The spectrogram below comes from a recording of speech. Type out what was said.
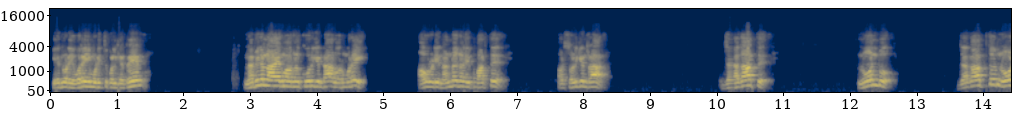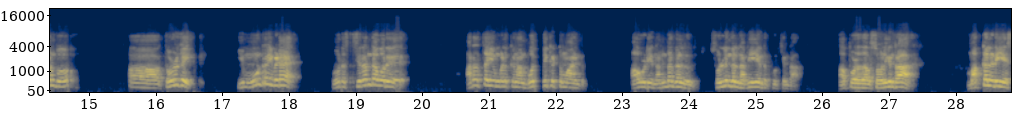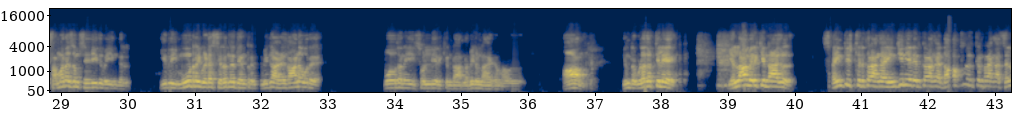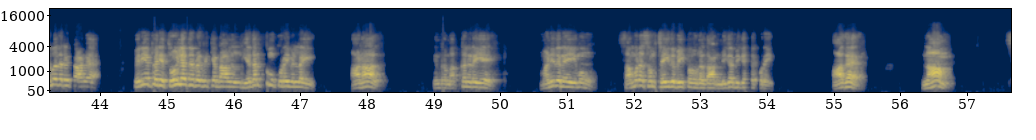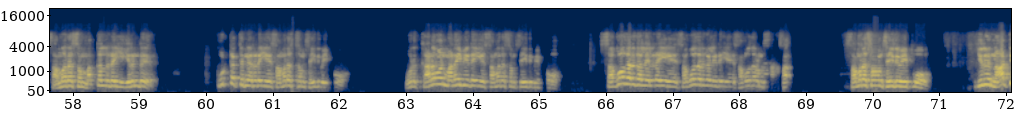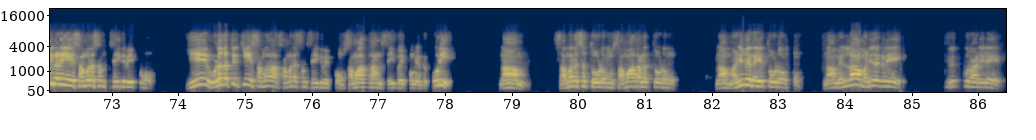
என்னுடைய உரையை முடித்துக் கொள்கின்றேன். நபிகள் நாயகம் அவர்கள் கூறுகின்றார் ஒரு முறை அவருடைய நண்பர்களை பார்த்து அவர் சொல்கின்றார் ஜகாத்து நோன்பு ஜகாத்து நோன்பு ஆஹ், தொழுகை இம்மூன்றை விட ஒரு சிறந்த ஒரு அறத்தை உங்களுக்கு நான் போதிக்கட்டுமா? என்று அவருடைய நண்பர்கள் சொல்லுங்கள் நபியே என்று கூறுகின்றார். அப்பொழுது அவர் சொல்கின்றார் மக்களிடையே சமரசம் செய்து வையுங்கள். இது மூன்றை விட சிறந்தது என்று மிக அழகான ஒரு போதனை சொல்லி இருக்கின்றார் நபிகள் நாயகம் அவர்கள். ஆம் இன்று உலகத்திலே எல்லாம் இருக்கின்றார்கள். சயின்டிஸ்ட் இருக்கிறாங்க இன்ஜினியர் இருக்கிறாங்க டாக்டர் இருக்கின்றாங்க செல்வதர் இருக்காங்க பெரிய பெரிய தொழிலதிபர்கள் இருக்கின்றார்கள் எதற்கும் குறைவில்லை. ஆனால் இந்த மக்களிடையே மனிதநேயமும் சமரசம் செய்து வைப்பவர்கள் தான் மிக மிக குறை. ஆக நாம் சமரசம் மக்களிடையே இருந்து கூட்டத்தினரிடையே சமரசம் செய்து வைப்போம். ஒரு கணவன் மனைவியிடையே சமரசம் செய்து வைப்போம். சகோதரர்களிடையே சகோதரர்களிடையே சகோதரம் ச- ச- சமரசம் செய்து வைப்போம். இரு நாட்டினிடையே சமரசம் செய்து வைப்போம். ஏன் உலகத்திற்கே சம சமரசம் செய்து வைப்போம் சமாதானம் செய்து வைப்போம் என்று கூறி நாம் சமரசத்தோடும் சமாதானத்தோடும் நாம் மனித நேயத்தோடும் நாம் எல்லா மனிதர்களே திருக்குறானிலே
